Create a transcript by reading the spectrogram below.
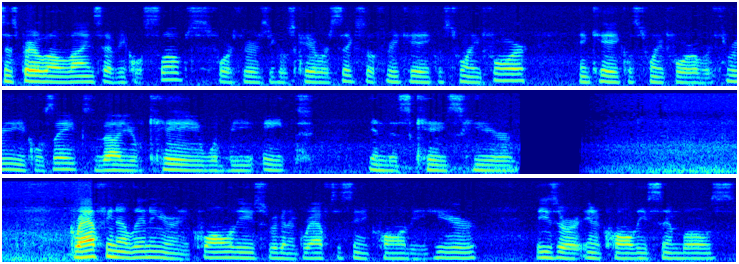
Since parallel lines have equal slopes, 4 thirds equals k over 6, so 3k equals 24, and k equals 24 over 3 equals 8. The value of k would be 8 in this case here graphing a linear inequality, so We're going to graph this inequality here. These are inequality symbols.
